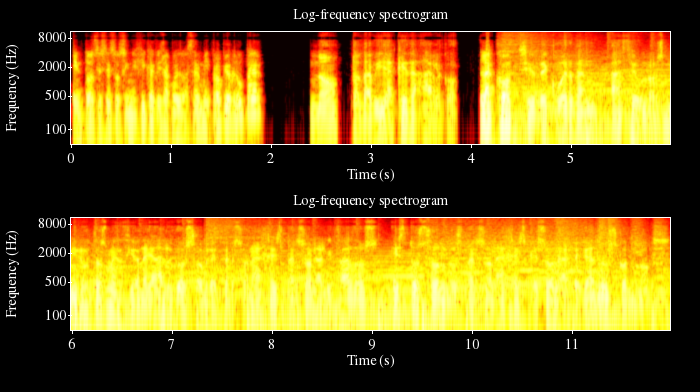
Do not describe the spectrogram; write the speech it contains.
Entonces eso significa que ya puedo hacer mi propio blooper. No, todavía queda algo. La co... Si recuerdan, hace unos minutos mencioné algo sobre personajes personalizados, estos son los personajes que son agregados con mods,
